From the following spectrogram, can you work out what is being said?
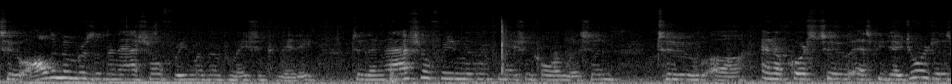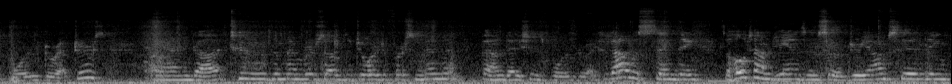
to all the members of the National Freedom of Information Committee, to the National Freedom of Information Coalition, to, uh, and of course to SPJ Georgia's Board of Directors, and uh, to the members of the Georgia First Amendment Foundation's Board of Directors. I was sending, the whole time Jan's in surgery, I'm sending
